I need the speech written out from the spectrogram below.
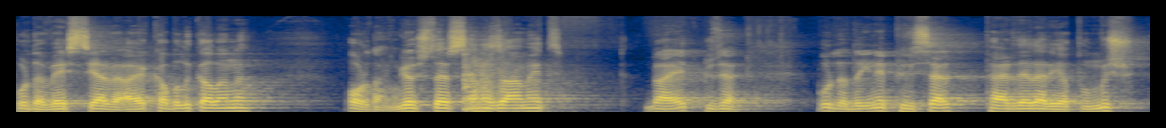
Burada vestiyer ve ayakkabılık alanı. Oradan göster sana zahmet. Gayet güzel. Burada da yine pirsel perdeler yapılmış.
